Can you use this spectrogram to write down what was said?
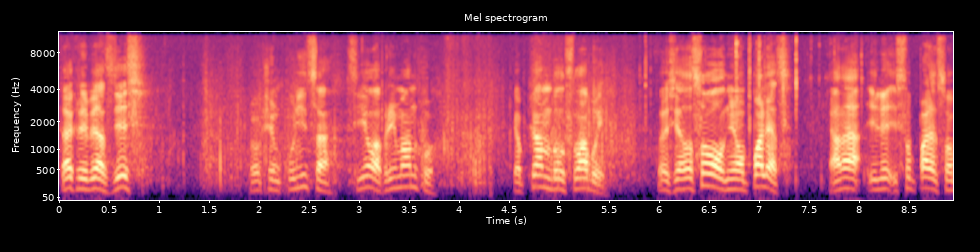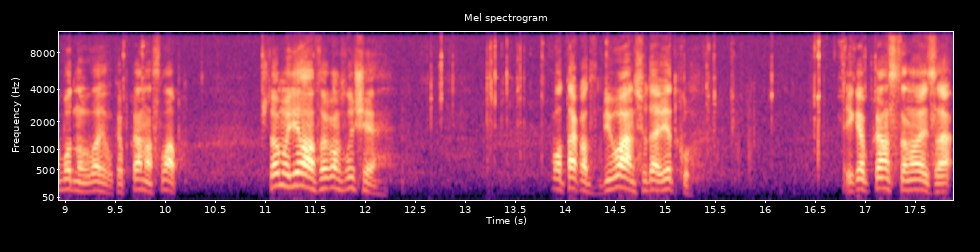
Так, ребят, здесь, в общем, куница съела приманку. Капкан был слабый. То есть я засовывал в него палец, и она, или палец свободно вылазил, капкан ослаб. Что мы делаем в таком случае? Вот так вот вбиваем сюда ветку. И капкан становится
